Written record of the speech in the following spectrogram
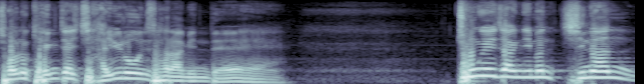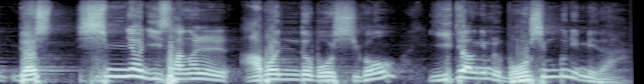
저는 굉장히 자유로운 사람인데 총 회장님은 지난 몇 십 년 이상을 아버님도 모시고 이대왕님을 모신 분입니다.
